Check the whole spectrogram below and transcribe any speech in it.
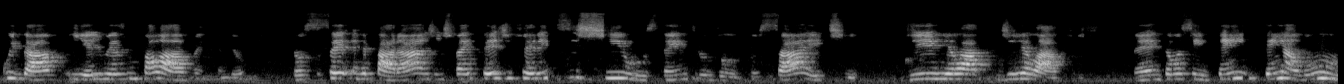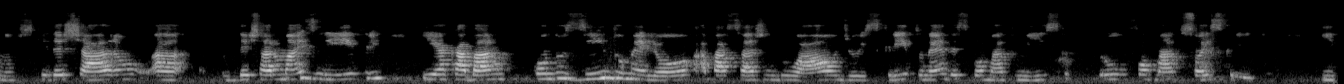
cuidava, e ele mesmo falava, entendeu? Então, se você reparar, a gente vai ter diferentes estilos dentro do, do site de, relato, de relatos. Né? Então, assim, tem, tem alunos que deixaram, a, deixaram mais livre e acabaram conduzindo melhor a passagem do áudio escrito, né, desse formato misto, para o formato só escrito. E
